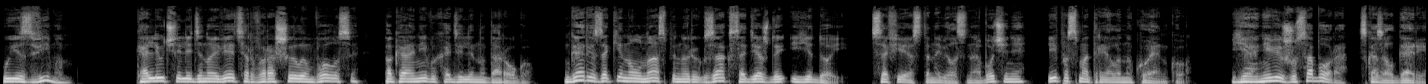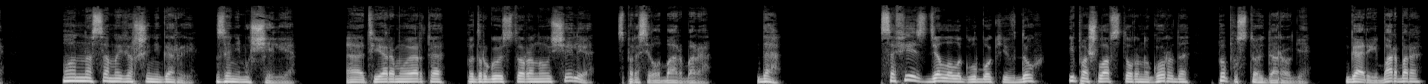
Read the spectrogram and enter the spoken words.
уязвимым. Колючий ледяной ветер ворошил им волосы, пока они выходили на дорогу. Гарри закинул на спину рюкзак с одеждой и едой. София остановилась на обочине и посмотрела на Куэнку. «Я не вижу собора», — сказал Гарри. «Он на самой вершине горы, за ним ущелье». «А Тьерра-Муэрта по другую сторону ущелья?» — спросила Барбара. «Да». София сделала глубокий вдох и пошла в сторону города по пустой дороге. Гарри и Барбара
